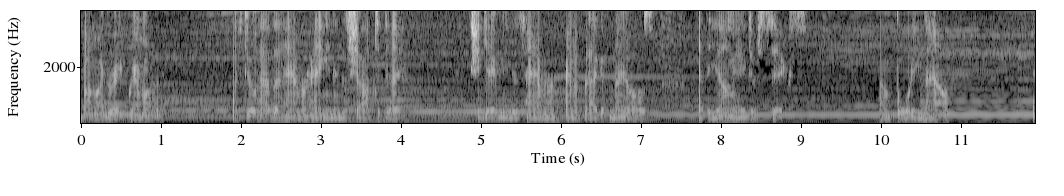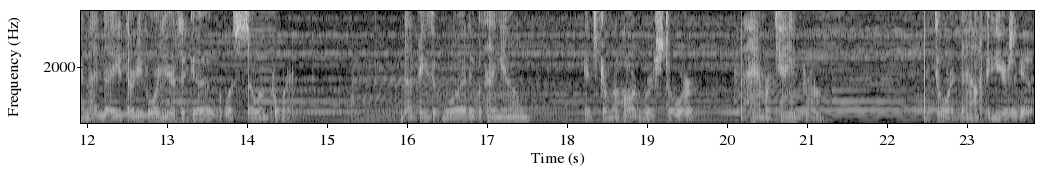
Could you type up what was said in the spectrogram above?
by my great grandmother. I still have the hammer hanging in the shop today. She gave me this hammer and a bag of nails at the young age of six. I'm 40 now, and that day 34 years ago was so important. That piece of wood it was hanging on, it's from the hardware store the hammer came from. They tore it down a few years ago.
